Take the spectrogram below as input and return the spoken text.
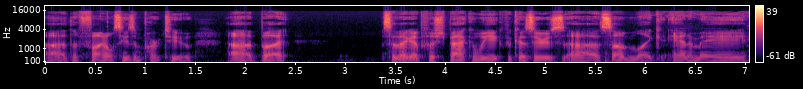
uh, the final season, part two. Uh, but so that got pushed back a week because there's uh, some like anime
